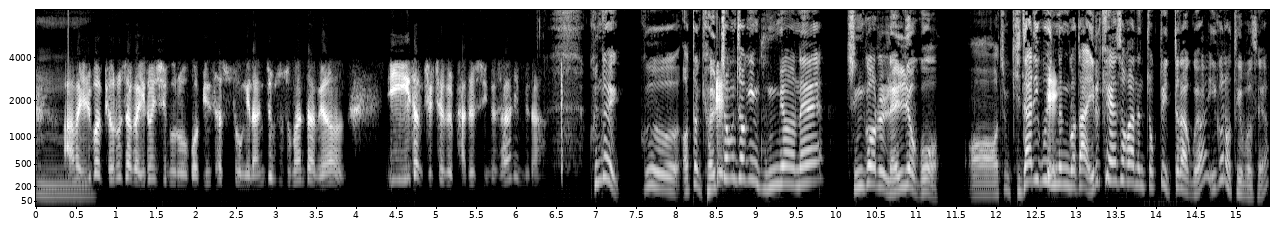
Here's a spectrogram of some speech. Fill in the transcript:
음. 아마 일반 변호사가 이런 식으로 뭐 민사 소송이나 행정 소송 한다면 이 이상 질책을 받을 수 있는 사안입니다. 근데 그 어떤 결정적인 예. 국면에 증거를 내려고 어, 좀 기다리고 예. 있는 거다 이렇게 해석하는 쪽도 있더라고요. 이건 어떻게 보세요?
